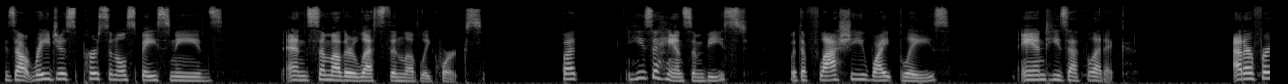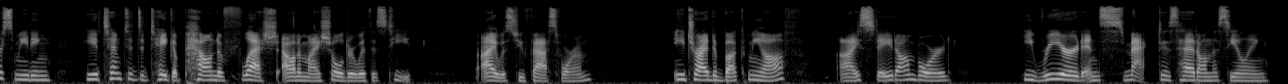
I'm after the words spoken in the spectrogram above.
his outrageous personal space needs, and some other less than lovely quirks. But he's a handsome beast with a flashy white blaze, and he's athletic. At our first meeting, he attempted to take a pound of flesh out of my shoulder with his teeth. I was too fast for him. He tried to buck me off. I stayed on board. He reared and smacked his head on the ceiling.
